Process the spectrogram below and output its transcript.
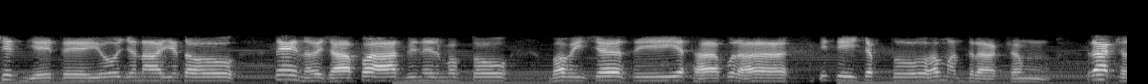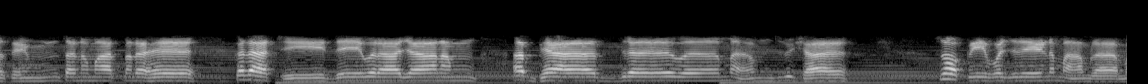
चिद्येते योजनायतो। तेन शापाद्विनिर्मुक्तो भविष्यसि यथा पुरा इति शप्तोऽहमद्राक्षम् राक्षसीं तनुमात्मनः कदाचिदेवराजानम् अभ्याद्रवमहं दृशा। सोऽपि वज्रेण मां राम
